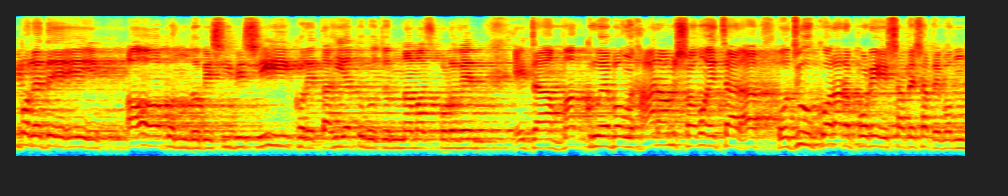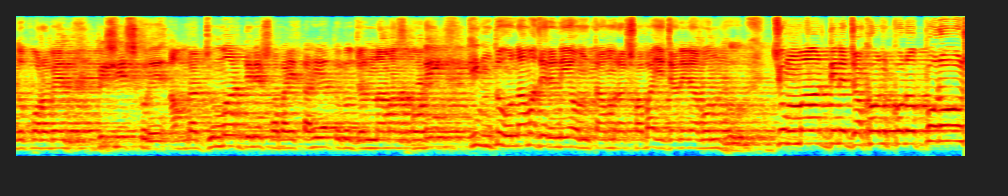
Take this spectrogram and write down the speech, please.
বলে দে। অ বন্ধু, বেশি বেশি করে তাহিয়াতুল ওজুর নামাজ পড়বেন। এটা মাকরু এবং হারাম সময় ছাড়া অজু করার পরে সাথে সাথে বন্ধু পড়বেন। বিশেষ করে আমরা জুমার দিনে সবাই তাহিয়াতুল ওজুর নামাজ পড়ি, কিন্তু নামাজের নিয়মটা আমরা সবাই জানি না বন্ধু। জুম্মার দিনে যখন কোনো পুরুষ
